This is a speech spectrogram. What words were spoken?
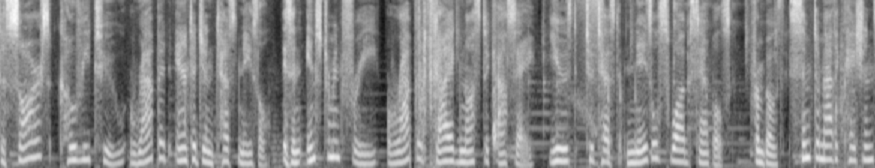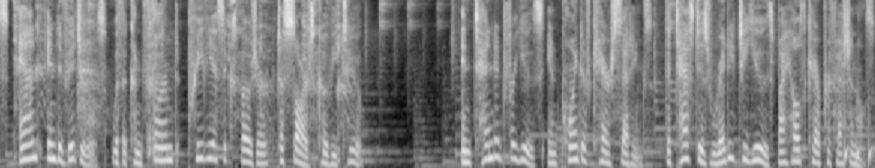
The SARS-CoV-2 Rapid Antigen Test Nasal is an instrument-free, rapid diagnostic assay used to test nasal swab samples from both symptomatic patients and individuals with a confirmed previous exposure to SARS-CoV-2. Intended for use in point-of-care settings, the test is ready to use by healthcare professionals.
